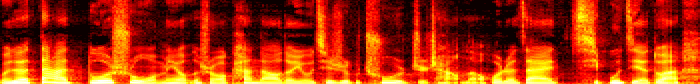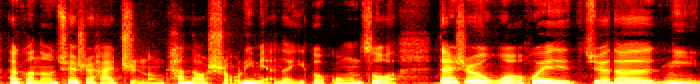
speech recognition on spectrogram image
我觉得大多。数我们有的时候看到的，尤其是初入职场的，或者在起步阶段，他可能确实还只能看到手里面的一个工作。但是我会觉得，你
